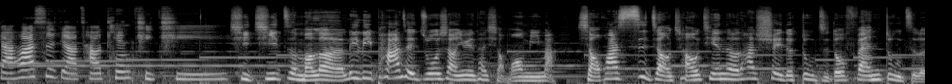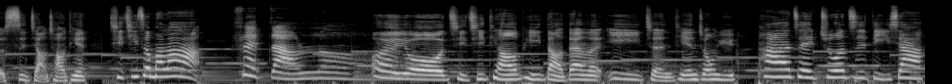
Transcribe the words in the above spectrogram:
小花四脚朝天，琪琪，琪琪怎么了？丽丽趴在桌上，因为她小猫咪嘛。小花四脚朝天呢，她睡的肚子都翻肚子了，四脚朝天。琪琪怎么啦？睡着了，哎呦，琪琪调皮捣蛋了一整天，终于趴在桌子底下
